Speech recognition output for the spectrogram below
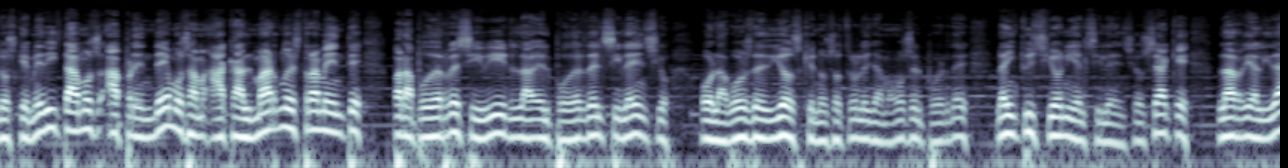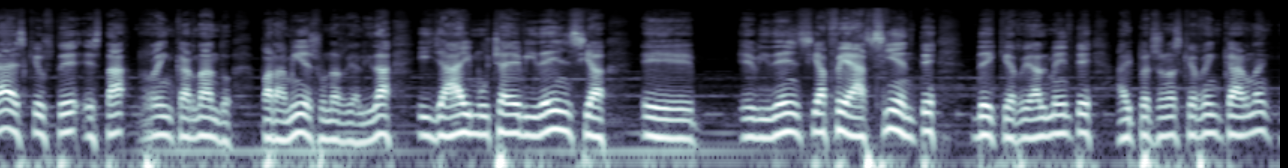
Los que meditamos aprendemos a, calmar nuestra mente para poder recibir el poder del silencio o la voz de Dios, que nosotros le llamamos el poder de la intuición y el silencio. O sea que la realidad es que usted está reencarnando. Para mí es una realidad y ya hay mucha evidencia. Eh, evidencia fehaciente de que realmente hay personas que reencarnan,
